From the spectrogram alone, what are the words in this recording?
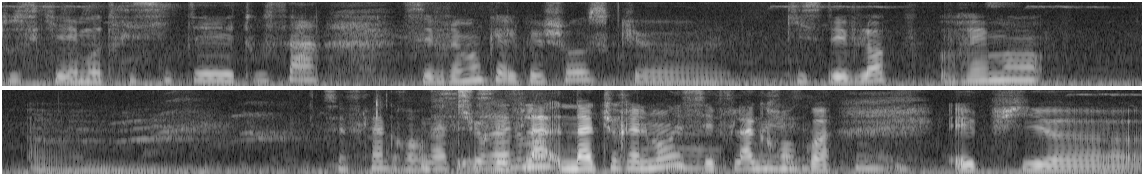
tout ce qui est motricité et tout ça. C'est vraiment quelque chose que, qui se développe vraiment euh, C'est flagrant. Nat- c'est- c'est Naturellement. fla- naturellement et c'est flagrant. Quoi. Et puis, euh,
